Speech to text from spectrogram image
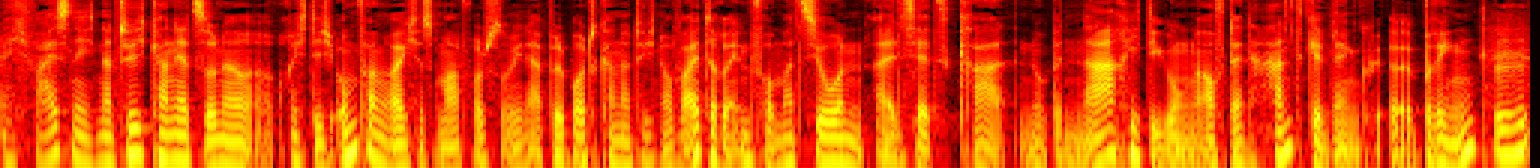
ich weiß nicht, natürlich kann jetzt so eine richtig umfangreiche Smartwatch, so wie eine Apple Watch, kann natürlich noch weitere Informationen als jetzt gerade nur Benachrichtigungen auf dein Handgelenk äh, bringen. Mhm.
